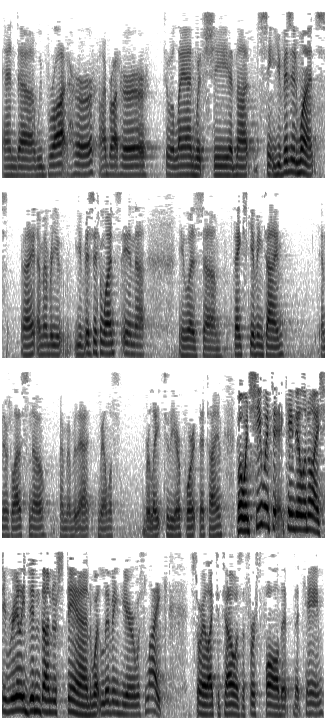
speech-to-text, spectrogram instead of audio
And uh, we brought her, I brought her to a land which she had not seen. You visited once, right? I remember you, you visited once in. Uh, it was um, Thanksgiving time, and there was a lot of snow. I remember that. We almost were late to the airport that time. But when she went to, came to Illinois, she really didn't understand what living here was like. The story I like to tell was the first fall that, that came,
